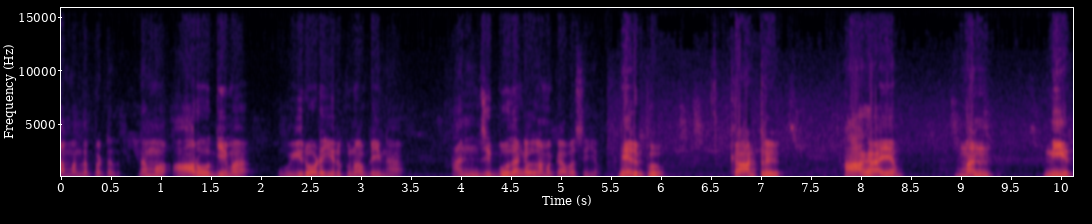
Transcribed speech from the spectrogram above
சம்மந்தப்பட்டது நம்ம ஆரோக்கியமாக உயிரோடு இருக்கணும் அப்படின்னா அஞ்சு பூதங்கள் நமக்கு அவசியம். நெருப்பு காற்று ஆகாயம் மண் நீர்.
